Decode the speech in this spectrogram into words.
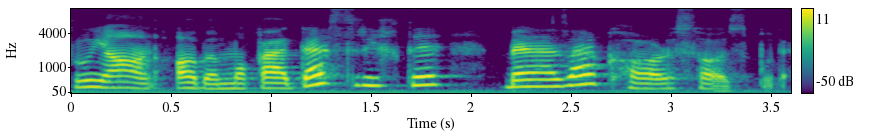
روی آن آب مقدس ریخته به نظر کارساز بوده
